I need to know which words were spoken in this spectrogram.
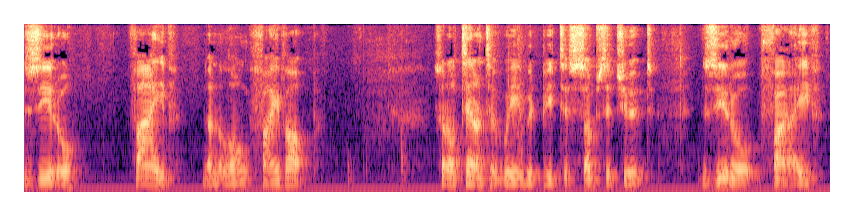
0, 5, none along 5 up. So an alternative way would be to substitute 0, 5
